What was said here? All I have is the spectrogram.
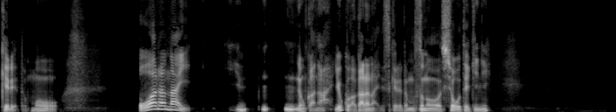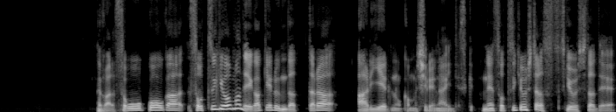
けれども、終わらないのかな？よくわからないですけれども、その小的に。だから、そこが卒業まで描けるんだったら、あり得るのかもしれないですけどね。卒業したら卒業したで、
